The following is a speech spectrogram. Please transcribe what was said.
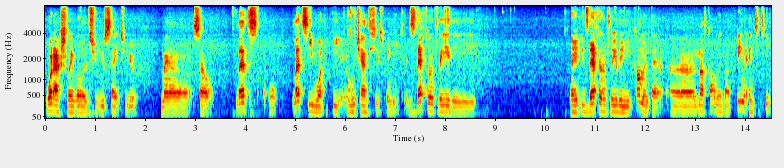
what actually will interview say to you. So let's let's see what we, which entities we need. It's definitely the Uh, it's definitely the comment, uh, uh, not comment, but pin entity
